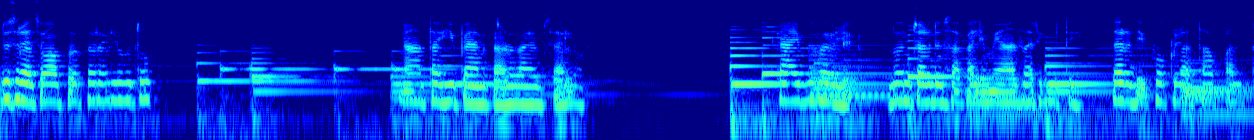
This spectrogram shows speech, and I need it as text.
दुसऱ्याचा वापर करायला होतो. आता ही पॅन कार्ड गायब झालं. काय बी व्हायले दोन चार दिवसाखाली मी आजारी होते. सर्दी खोकला ताप आलत.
